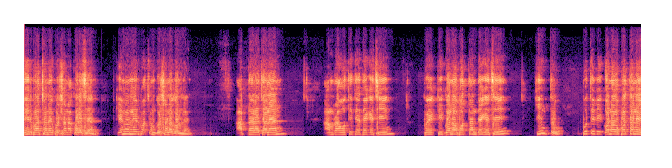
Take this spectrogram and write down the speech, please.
নির্বাচনে ঘোষণা করেছেন। কেন নির্বাচন ঘোষণা করলেন? আপনারা জানেন, আমরা অতীতে দেখেছি, কয়েকটি গণঅভ্যুত্থান দেখেছি, কিন্তু প্রতিটি গণঅভ্যুত্থানে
